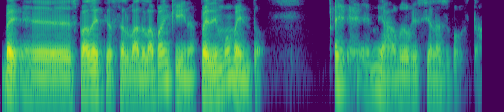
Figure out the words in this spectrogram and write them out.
Beh, eh, Spalletti ha salvato la panchina per il momento e, e mi auguro che sia la svolta.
